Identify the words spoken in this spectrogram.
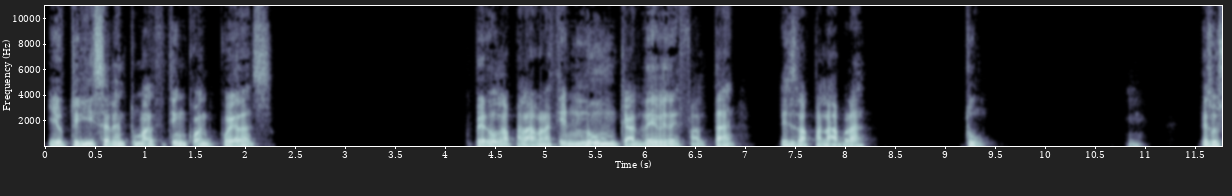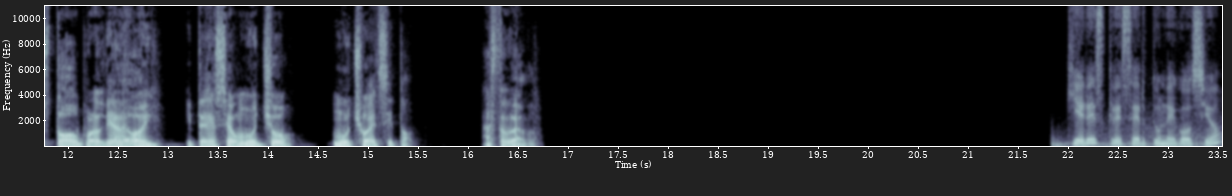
y utilízala en tu marketing cuando puedas. Pero la palabra que nunca debe de faltar es la palabra tú. Eso es todo por el día de hoy y te deseo mucho, mucho éxito. Hasta luego. ¿Quieres crecer tu negocio?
